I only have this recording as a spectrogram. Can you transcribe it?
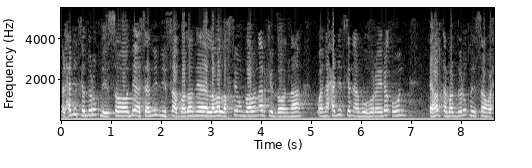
bal xadiidka duruqdiisa oo de asaanidiisa badan ee laba lafti un baaban arki doonaa waana xadiidkan abu hurayre un ee horta bal duruqdiisaan wax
